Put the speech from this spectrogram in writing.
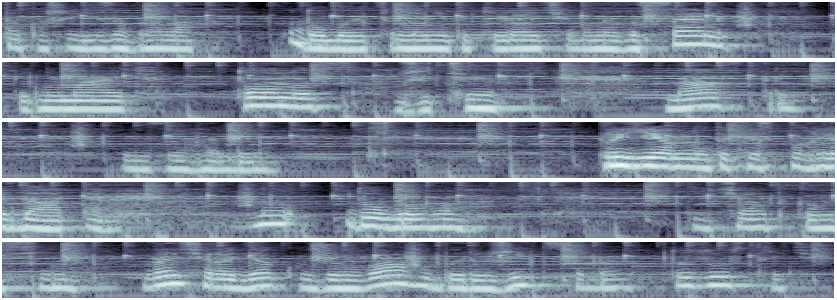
Також її забрала. Подобаються мені такі речі, вони веселі, піднімають тонус, життєвий настрій і взагалі приємно таке споглядати. Ну, доброго, дівчатка, усім вечора. Дякую за увагу. Бережіть себе. До зустрічі!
